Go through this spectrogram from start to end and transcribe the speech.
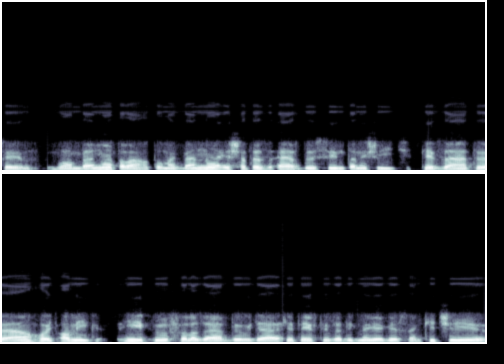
szén van benne, található meg benne, és hát ez erdő szinten is így képzelhető el, hogy amíg épül föl az erdő, ugye két évtizedig még egészen kicsi,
